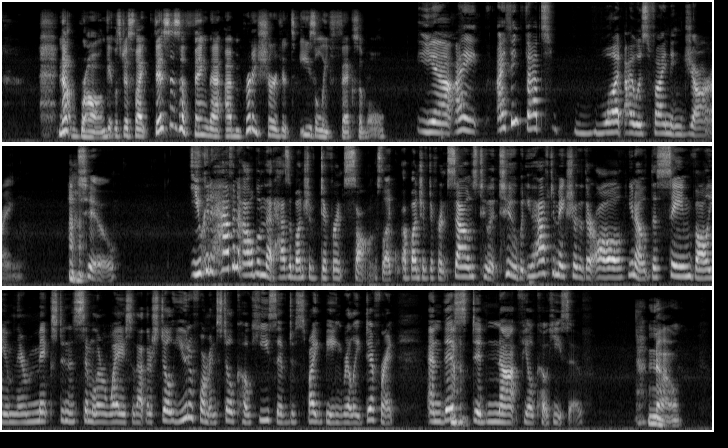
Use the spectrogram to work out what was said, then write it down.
not wrong. It was just like this is a thing that i'm pretty sure it's easily fixable. Yeah i i think that's what i was finding jarring mm-hmm. too you can have an album that has a bunch of different songs, like a bunch of different sounds to it too, but you have to make sure that they're all, you know, the same volume, they're mixed in a similar way so that they're still uniform and still cohesive despite being really different. And this mm-hmm. did not feel cohesive. No.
